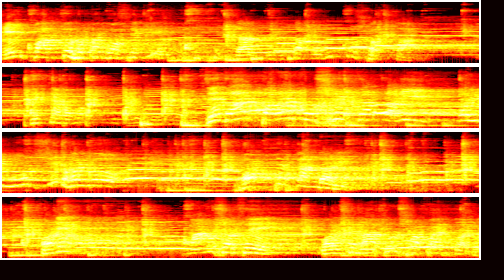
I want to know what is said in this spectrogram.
এই পাপ দেহটা বসে কি? পবিত্র সত্তা। যে মুর্শিদ কান্ডারি ওই মুর্শিদ হইল ভক্তের কান্ডারি অনেক মানুষ আছে বলছে, রাসুল সাফায়াত করে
